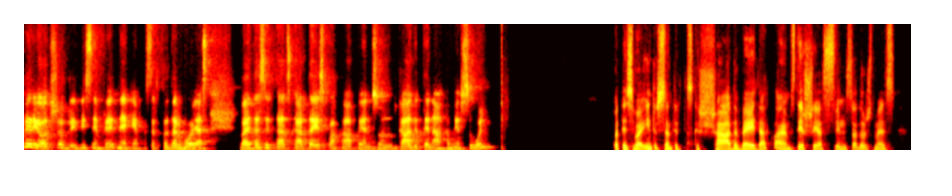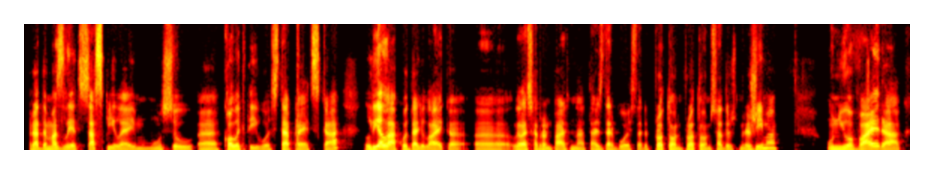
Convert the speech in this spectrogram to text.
periods šobrīd visiem pētniekiem, kas ar to darbojas, vai tas ir tāds kārtējs pakāpiens un kādi ir tie nākamie soļi? Patiesībā interesanti ir tas, ka šāda veida atklājums tieši šajās svinu sadursmēs rada mazliet saspīlējumu mūsu uh, kolektīvos. Tāpēc, ka lielāko daļu laika uh, lielais hadronu pārtinātājs darbojas tādā protonu-protonu sadursmu režīmā. Un jo vairāk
